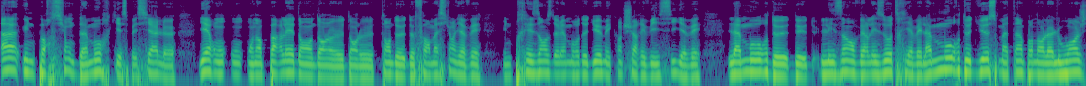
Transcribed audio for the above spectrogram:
a une portion d'amour qui est spéciale. Hier, on, en parlait dans, le, temps de, formation, il y avait une présence de l'amour de Dieu, mais quand je suis arrivé ici, il y avait l'amour de, les uns envers les autres, il y avait l'amour de Dieu ce matin pendant la louange.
